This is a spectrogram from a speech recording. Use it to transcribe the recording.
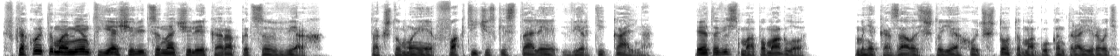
В какой-то момент ящерицы начали карабкаться вверх, так что мы фактически стали вертикально. Это весьма помогло. Мне казалось, что я хоть что-то могу контролировать,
